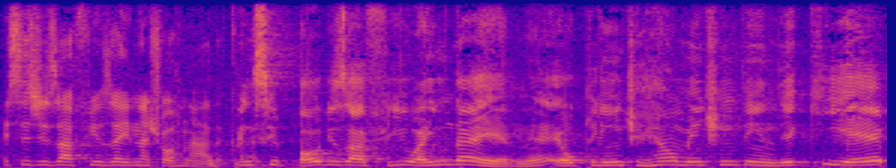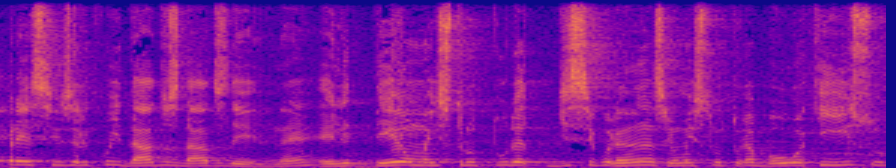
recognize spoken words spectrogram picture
esses desafios aí na jornada? O cara? principal desafio ainda é, né, é o cliente realmente entender que é preciso ele cuidar dos dados dele, né? Ele ter uma estrutura de segurança e uma estrutura boa que isso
